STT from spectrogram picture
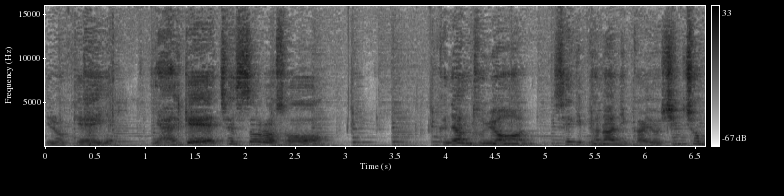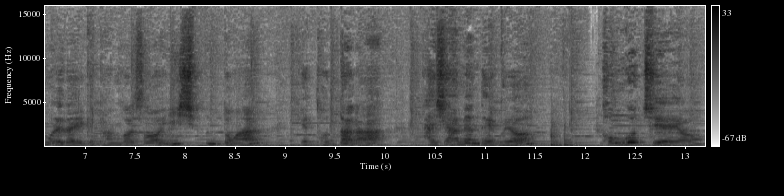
이렇게 얇게 채 썰어서 그냥 두면 색이 변하니까요. 식초물에다 이렇게 담가서 20분 동안 이렇게 뒀다가 다시 하면 되고요. 건고추예요.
